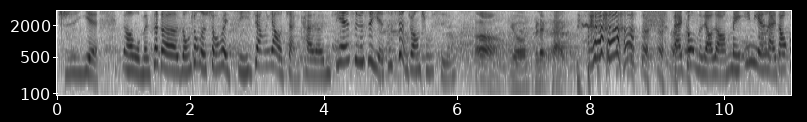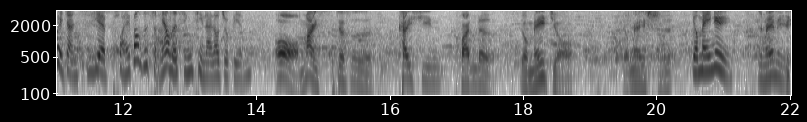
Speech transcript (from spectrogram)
之夜，呃，我们这个隆重的盛会即将要展开了。你今天是不是也是盛装出席？啊，有 Black Tie。来跟我们聊聊，每一年来到会展之夜，怀抱着什么样的心情来到这边？哦，Nice 就是开心、欢乐，有美酒，有美食，有美女，有美女。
